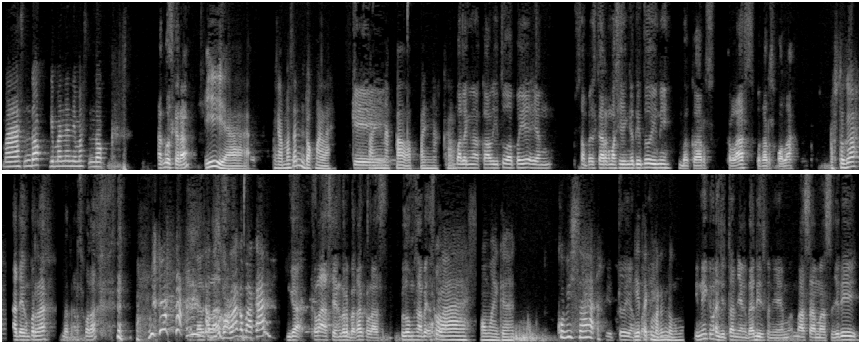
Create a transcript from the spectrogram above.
Mas Endok gimana nih Mas Endok? Aku sekarang? Iya, nggak mas endok malah. Oke. Paling nakal apa paling nakal? Paling nakal itu apa ya yang sampai sekarang masih inget itu ini bakar kelas, bakar sekolah. Astaga. Ada yang pernah bakar sekolah? bakar kelas? sekolah kebakar? Enggak, kelas yang terbakar kelas. Belum sampai sekolah. Kelas. Oh my god. Kok bisa? Itu yang ya, paling... kemarin dong. Ini kelanjutan yang tadi sebenarnya masa-masa. Jadi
